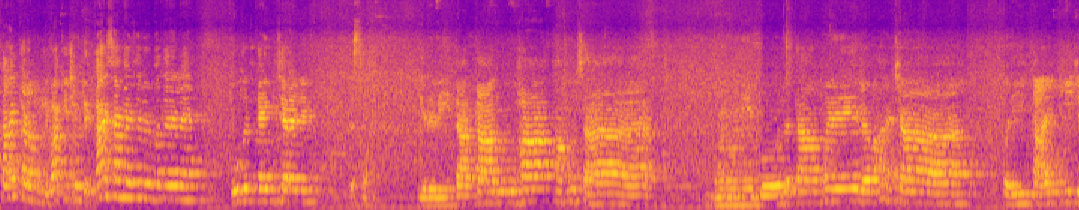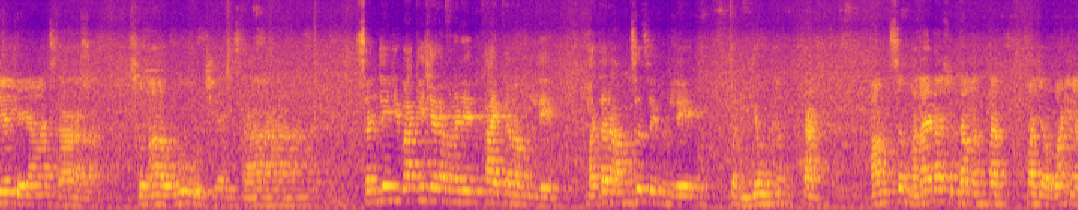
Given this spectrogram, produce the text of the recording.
काय करा मुली? बाकीचे मुले काय सांगायचं रे म्हाताऱ्याला? उगत काय काही विचारायले तसं. हिरवी दाता हा आमचा. म्हणून बोलता मैल वाचा परी काय की जयाचा स्वभाव जैसा. संजयजी बाकीचे म्हणाले काय करा म्हणले? म्हातारा आमचंच आहे म्हणले. पण एवढं म्हणतात. आमचं म्हणायला सुद्धा म्हणतात माझ्या वाणीला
